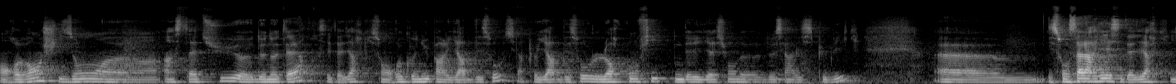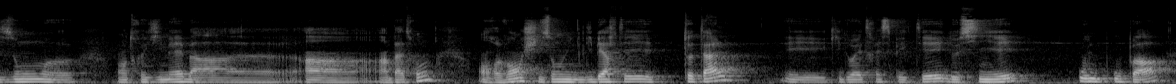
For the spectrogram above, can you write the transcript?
En revanche, ils ont un statut de notaire, c'est-à-dire qu'ils sont reconnus par les gardes des Sceaux, c'est-à-dire que le garde des Sceaux leur confie une délégation de, de service public. ils sont salariés, c'est-à-dire qu'ils ont, entre guillemets, bah, un, un, patron. En revanche, ils ont une liberté totale et qui doit être respectée de signer ou, pas,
